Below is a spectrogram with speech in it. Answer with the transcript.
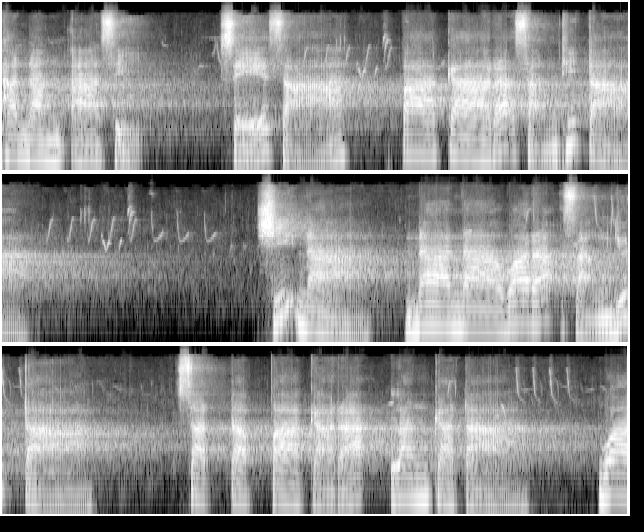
ทนังอาสิ เสสา ปาการะสันทิตา ชินา นานาวระสังยุตตา สัตตปาการะลังกาตาวา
